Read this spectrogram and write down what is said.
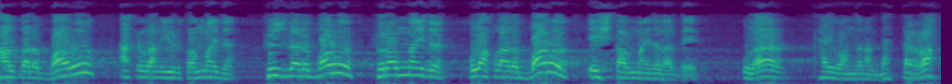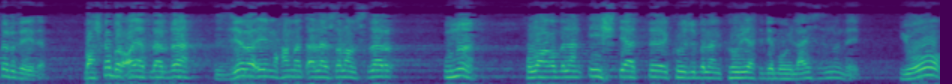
Qalblari boru aqllarini yuritolmaydi. Ko'zlari boru ko'rolmaydi. Quloqlari boru eshitolmaydilar deydi. Ular hayvondan ham battarroqdir deydi. Boshqa bir oyatlarda zero ey muhammad alayhissalom sizlar uni qulog'i bilan eshityapti ko'zi bilan ko'ryapti deb o'ylaysizmi deydi. Yo'q.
